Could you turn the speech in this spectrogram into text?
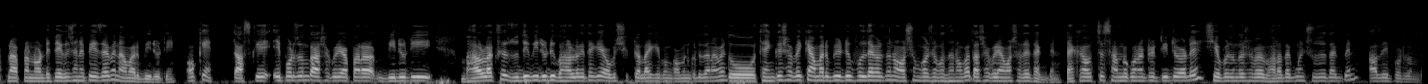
আপনার আপনার নোটিফিকেশনে পেয়ে যাবেন আমার ভিডিওটি, ওকে? তো আজকে এ পর্যন্ত আশা করি আপনারা ভিডিওটি ভালো লাগছে, যদি ভিডিওটি ভালো লাগে থাকে অবশ্যই একটা লাইক এবং কমেন্ট করে জানাবেন। তো থ্যাংক ইউ সবাইকে, আমার ভিডিও ফুল দেখার জন্য অসংখ্য অসংখ্য ধন্যবাদ, আশা করি আমার সাথে থাকবেন। দেখা হচ্ছে সামনে কোনো একটা টিউটোরিয়ালে সে পর্যন্ত সবাই ভালো থাকবেন, সুস্থ থাকবেন, আজ এই পর্যন্ত।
